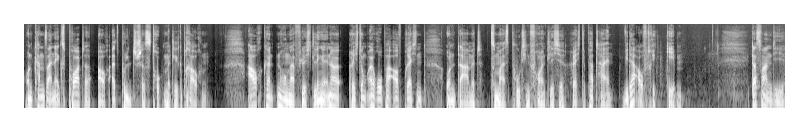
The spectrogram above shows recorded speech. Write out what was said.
und kann seine Exporte auch als politisches Druckmittel gebrauchen. Auch könnten Hungerflüchtlinge in Richtung Europa aufbrechen und damit zumeist Putin-freundliche rechte Parteien wieder Auftrieb geben. Das waren die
